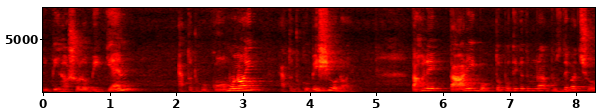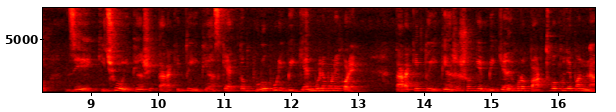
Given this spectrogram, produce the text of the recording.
ইতিহাস হলো বিজ্ঞান, এতটুকু কমও নয়, এতটুকু বেশিও নয়। তাহলে তার এই বক্তব্য থেকে তোমরা বুঝতে পারছ যে কিছু ঐতিহাসিক তারা কিন্তু ইতিহাসকে একদম পুরোপুরি বিজ্ঞান বলে মনে করেন। তারা কিন্তু ইতিহাসের সঙ্গে বিজ্ঞানের কোনো পার্থক্য খুঁজে পান না।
